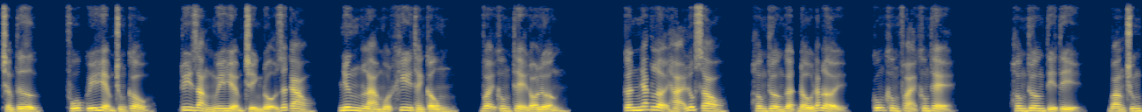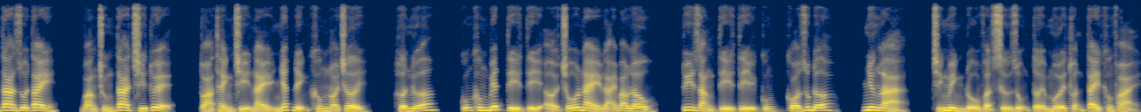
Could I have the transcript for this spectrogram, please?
chấm tư, phú quý hiểm trung cầu, tuy rằng nguy hiểm trình độ rất cao, nhưng là một khi thành công, vậy không thể đo lường. Cân nhắc lợi hại lúc sau, Hồng Thường gật đầu đáp lời, cũng không phải không thể. Hồng Thường tỷ tỷ, bằng chúng ta duỗi tay, bằng chúng ta trí tuệ, tòa thành trì này nhất định không nói chơi. Hơn nữa, cũng không biết tỷ tỷ ở chỗ này đãi bao lâu, tuy rằng tỷ tỷ cũng có giúp đỡ, nhưng là, chính mình đồ vật sử dụng tới mới thuận tay không phải.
